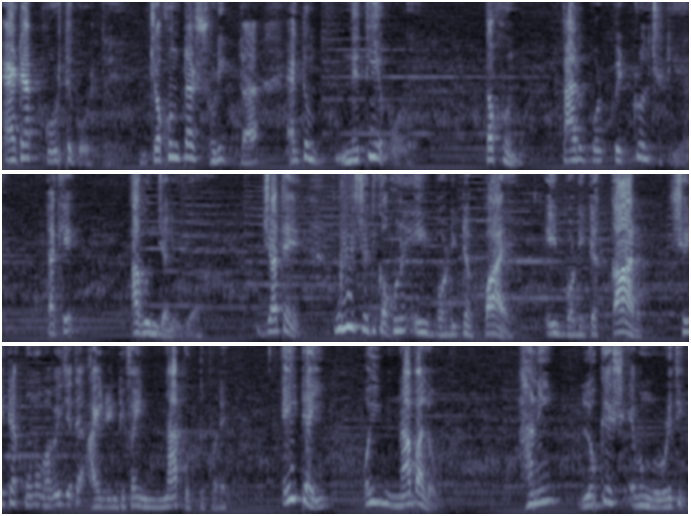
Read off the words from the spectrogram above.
অ্যাটাক করতে করতে যখন তার শরীরটা একদম নেতিয়ে পড়ে তখন তার উপর পেট্রোল ছিটিয়ে তাকে আগুন জ্বালিয়ে দেওয়া। যাতে পুলিশ যদি কখনো এই বডিটা পায়, এই বডিটা কার সেইটা কোনোভাবেই যাতে আইডেন্টিফাই না করতে পারে। এইটাই ওই নাবালক হানি, লোকেশ এবং ঋতিক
